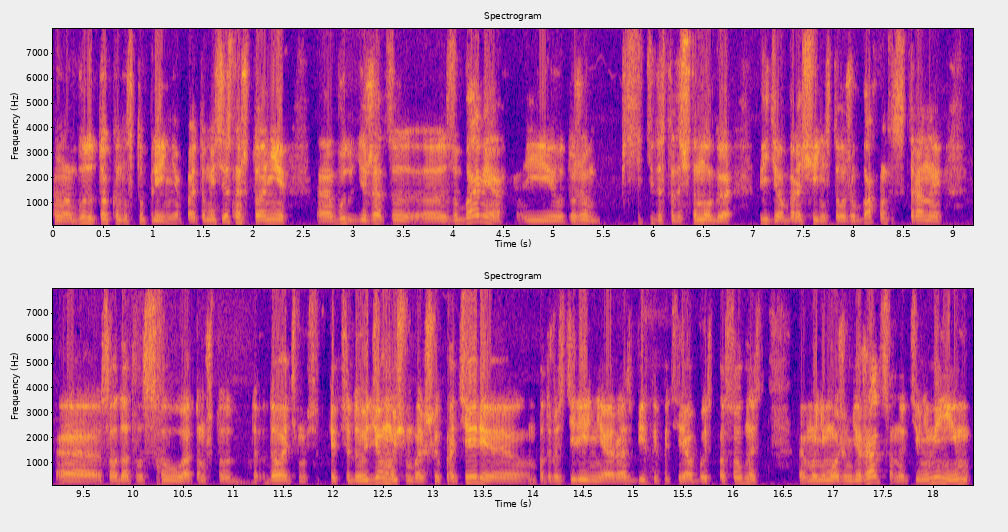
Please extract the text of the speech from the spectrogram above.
будут только наступления. Поэтому, естественно, что они э, будут держаться э, зубами, и вот уже в сети достаточно много видеообращений с того же Бахмута со стороны э, солдат ВСУ о том, что давайте мы все-таки отсюда уйдем, очень большие потери, подразделение разбиты, потерял боеспособность, мы не можем держаться, но тем не менее им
